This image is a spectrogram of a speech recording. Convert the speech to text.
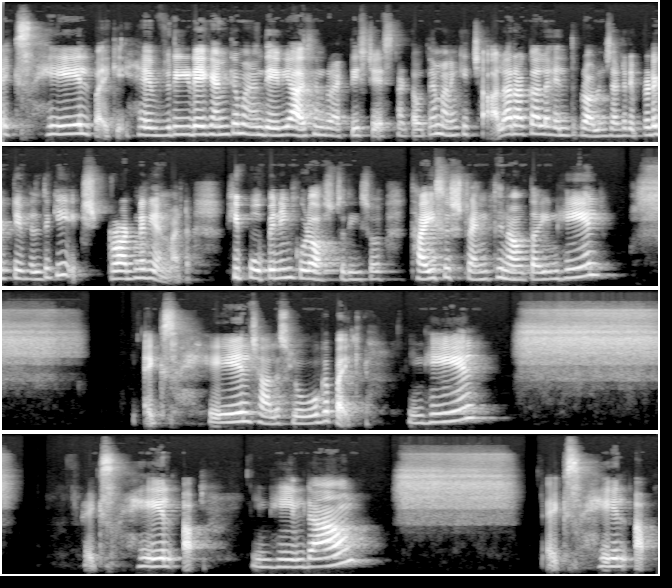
ఎక్స్హేల్ పైకి. ఎవ్రీ డే కనుక మనం దేవి ఆసన్ ప్రాక్టీస్ చేసినట్టు అవుతే మనకి చాలా రకాల హెల్త్ ప్రాబ్లమ్స్ అంటే రిప్రొడక్టివ్ హెల్త్కి ఎక్స్ట్రాడినరీ అనమాట హిప్ ఓపెనింగ్ కూడా వస్తుంది. సో థైస్ స్ట్రెంగ్త్ అవుతాయి ఇన్హేల్. ఎక్స్హేల్ చాలా స్లోగా పైకి. Inhale. Exhale up inhale down exhale up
